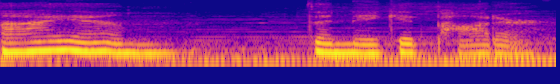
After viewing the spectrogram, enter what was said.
I am the naked potter.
